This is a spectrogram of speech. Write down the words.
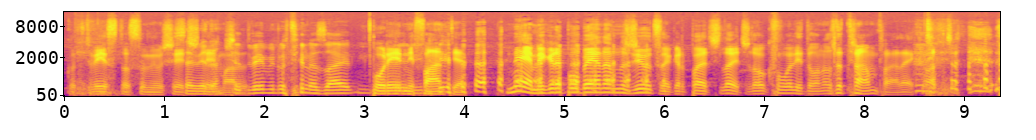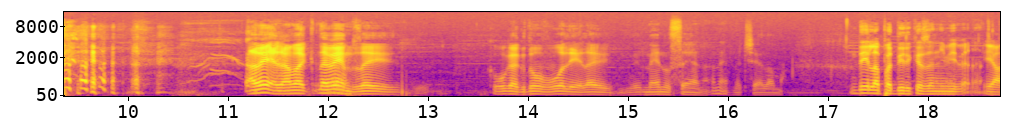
kot veste, so mi všeč Seveda. Še dve minuti nazaj. poredni fanti. Ne, mi gre po enem na živce, ker pač človek voli Donalda Trumpa. Ne. A veš, ampak ne vem, zdaj, koga kdo voli, lej, meni vseeno, ne, načeloma. Dela pa dirke zanimive. Ne? Ja.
